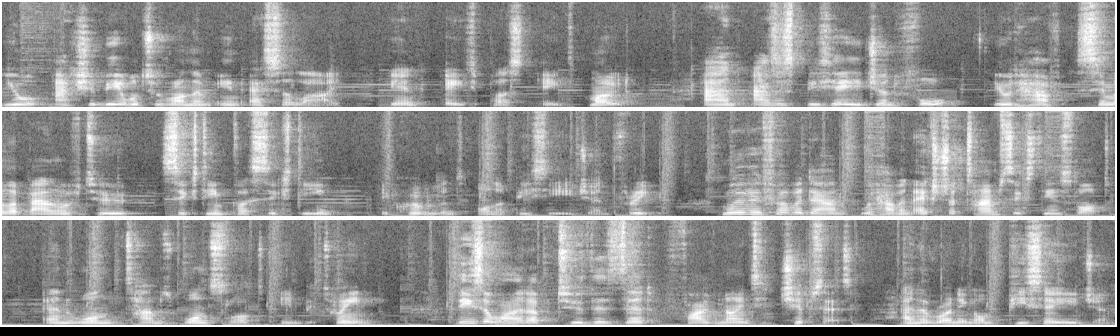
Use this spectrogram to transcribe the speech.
you will actually be able to run them in SLI in 8 plus 8 mode. And as is PCIe Gen 4, it would have similar bandwidth to 16 plus 16 equivalent on a PCIe Gen 3. Moving further down, we have an extra times 16 slot and 1 times 1 slot in between. These are wired up to the Z590 chipset, and they're running on PCIe Gen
